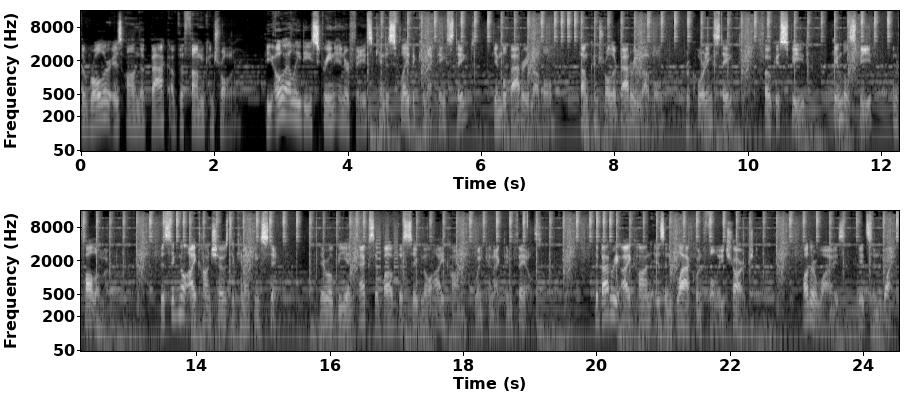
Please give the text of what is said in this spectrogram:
the roller is on the back of the thumb controller. The OLED screen interface can display the connecting state, gimbal battery level, thumb controller battery level, recording state, focus speed, gimbal speed, and follow mode. The signal icon shows the connecting state. There will be an X above the signal icon when connecting fails. The battery icon is in black when fully charged. Otherwise, it's in white.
